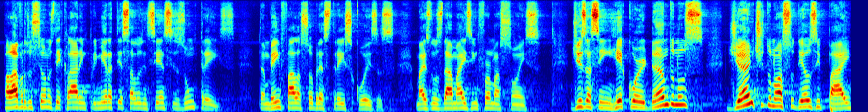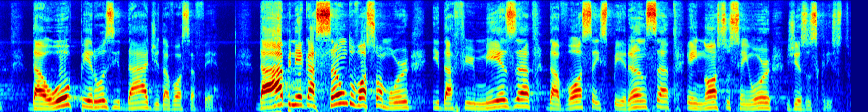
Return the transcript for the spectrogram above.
a palavra do Senhor nos declara em 1 Tessalonicenses 1,3. Também fala sobre as três coisas, mas nos dá mais informações. Diz assim: recordando-nos diante do nosso Deus e Pai da operosidade da vossa fé, da abnegação do vosso amor e da firmeza da vossa esperança em nosso Senhor Jesus Cristo.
